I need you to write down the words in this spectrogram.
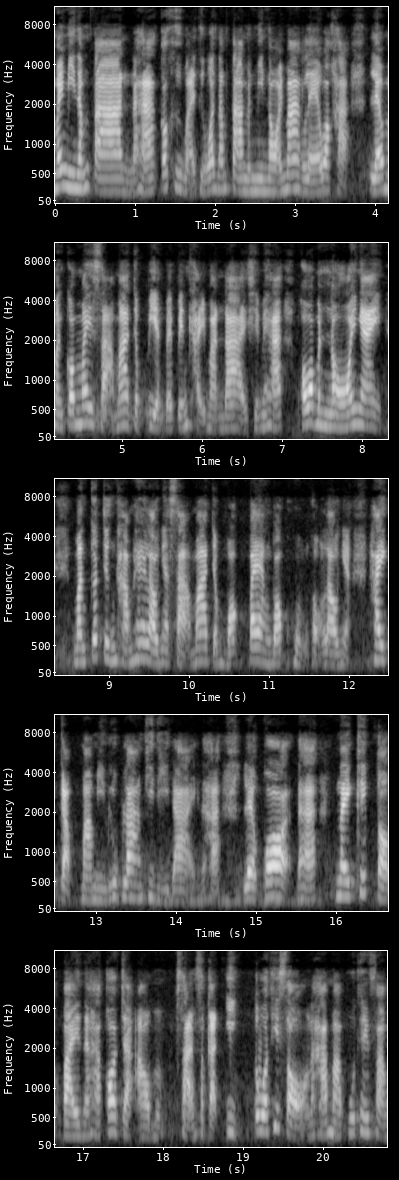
ไม่มีน้ำตาลนะคะ ก็คือหมายถึงว่าน้ำตาลมันมีน้อยมากแล้วอะค่ะ แล้วมันก็ไม่สามารถจะเปลี่ยนไปเป็นไขมันได้ใช่ไหมคะ เพราะว่ามันน้อยไง มันก็จึงทำให้เราเนี่ยสามารถจะบล็อกแป้งบล็อกหุ่นของเราเนี่ยให้กลับมามีรูปร่างที่ดีได้นะคะ แล้วก็นะคะในคลิปต่อไปนะคะ ก็จะเอาสารสกัดอีกตัวที่สองนะคะมาพูดให้ฟัง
